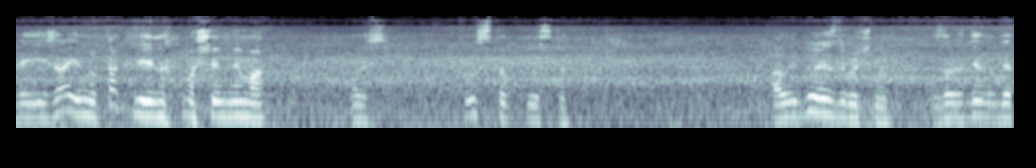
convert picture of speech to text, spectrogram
Приїжджаю, ну так вільно, машин нема. Ось. Пусто-пусто. Але дуже зручно. Завжди буде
